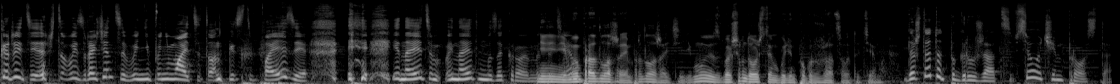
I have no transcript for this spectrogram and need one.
Скажите, что вы извращенцы, вы не понимаете тонкости поэзии, и, и на, этом, и на этом мы закроем эту Не-не-не, тему. мы продолжаем, продолжайте. Мы с большим удовольствием будем погружаться в эту тему. Да что тут погружаться? Все очень просто.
